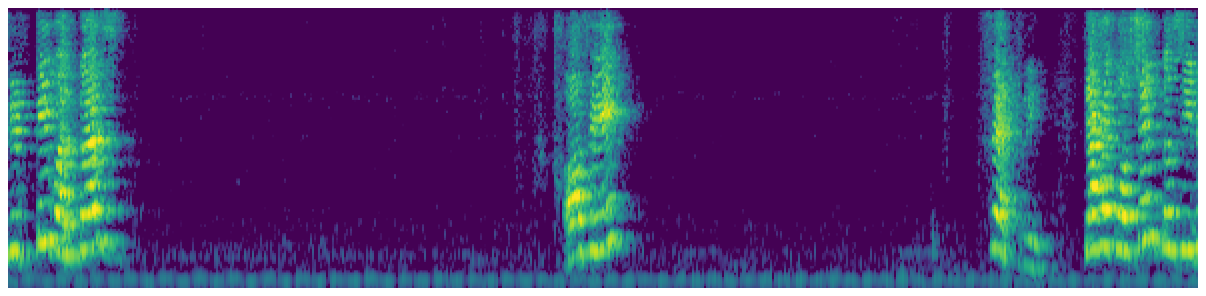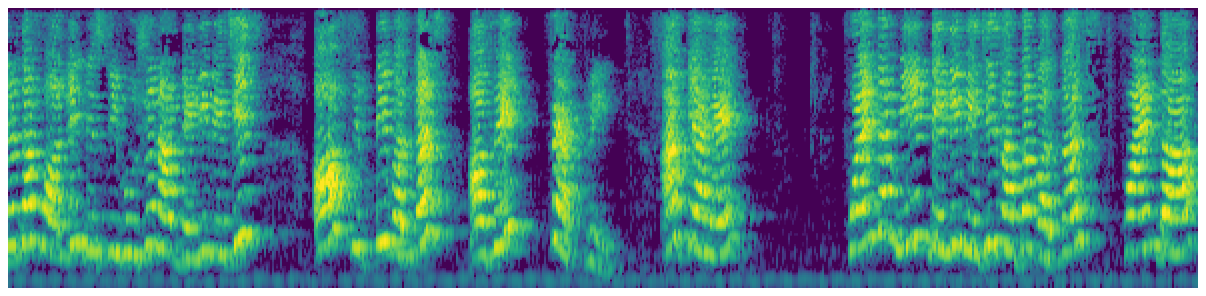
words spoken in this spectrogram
50 workers of a factory. क्या है question consider the following distribution of daily wages of 50 workers of a factory अब क्या है Find the mean daily wages of the workers. Find the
